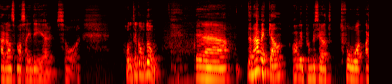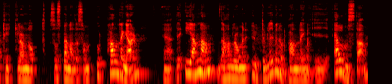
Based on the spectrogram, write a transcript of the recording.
herrans massa idéer. Så håll till godo. Eh, den här veckan har vi publicerat två artiklar om något så spännande som upphandlingar. Eh, det ena det handlar om en utebliven upphandling i Elmstad.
